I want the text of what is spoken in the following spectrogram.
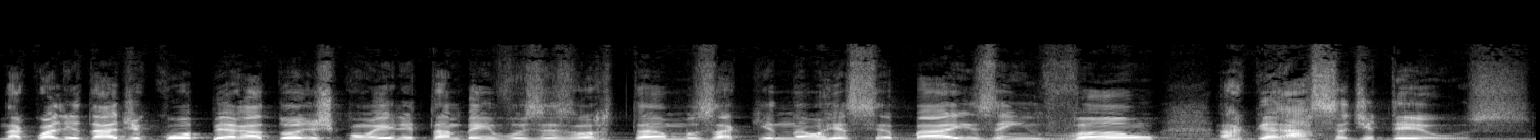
na qualidade de cooperadores com Ele, também vos exortamos a que não recebais em vão a graça de Deus.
